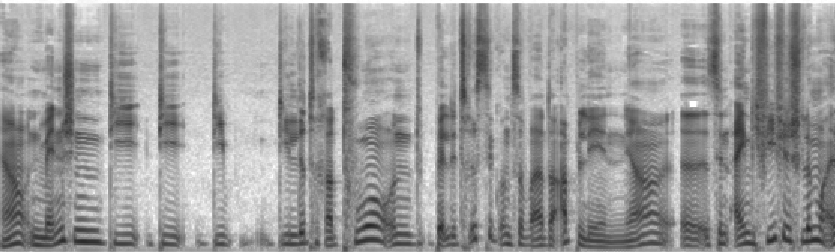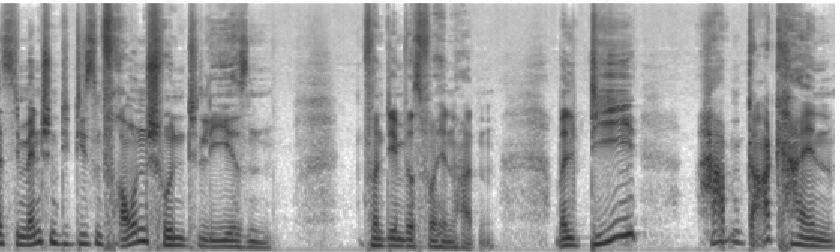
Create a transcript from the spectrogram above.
Ja, und Menschen, die, die, die, die Literatur und Belletristik und so weiter ablehnen, ja, äh, sind eigentlich viel, viel schlimmer als die Menschen, die diesen Frauenschund lesen, von dem wir es vorhin hatten. Weil die haben gar kein,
